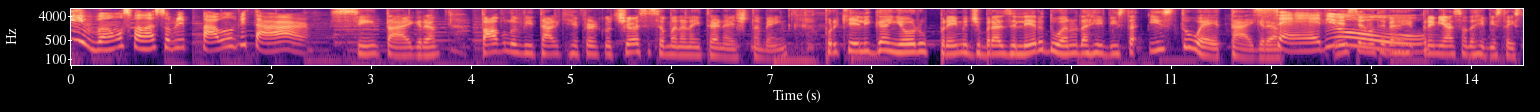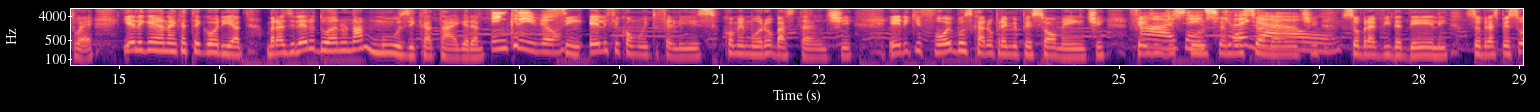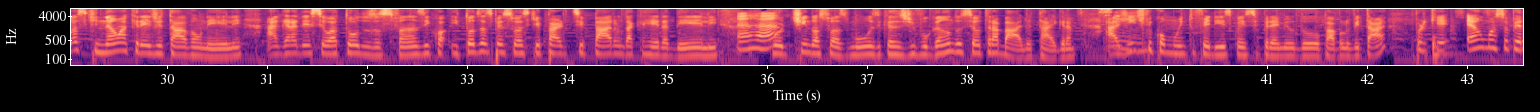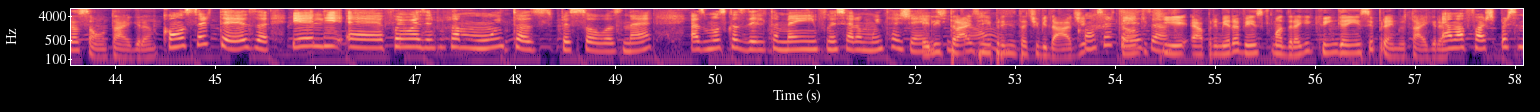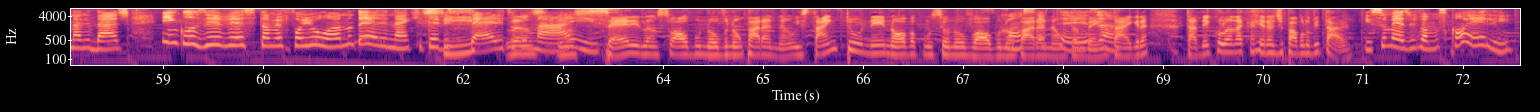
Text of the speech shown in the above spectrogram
E vamos falar sobre Pablo Vittar. Sim, Tigra. Pablo Vittar, que repercutiu essa semana na internet também, porque ele ganhou o prêmio de brasileiro do ano da revista Isto É, Tigra. Sério? Esse ano teve a re- premiação da revista Isto É. E ele ganhou na categoria Brasileiro do Ano na Música, Tigra. Incrível. Sim, ele ficou muito feliz, comemorou bastante. Ele que foi buscar o prêmio pessoalmente, fez um discurso gente, emocionante legal. sobre a vida dele, sobre as pessoas que não acreditavam nele, agradeceu a todos os fãs e, e todas as pessoas que participaram participaram da carreira dele, Aham. curtindo as suas músicas, divulgando o seu trabalho, Tigra. A Sim. gente ficou muito feliz com esse prêmio do Pablo Vittar, porque é uma superação, Tigra. Com certeza. E ele é, foi um exemplo para muitas pessoas, né? As músicas dele também influenciaram muita gente. Ele traz então, representatividade. Com certeza. Tanto que é a primeira vez que uma drag queen ganha esse prêmio, Tigra. É uma forte personalidade. Inclusive, esse também foi o ano dele, né? Que teve Sim, série e tudo mais. série, lançou álbum novo Não Para Não. Está em turnê nova com seu novo álbum Não Com Para Não certeza. também, Tigra. Tá decolando a carreira de Pablo Vittar. Isso mesmo, e vamos com ele.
